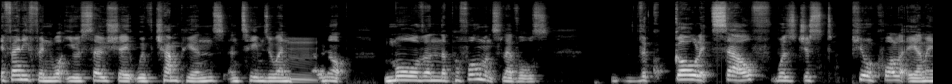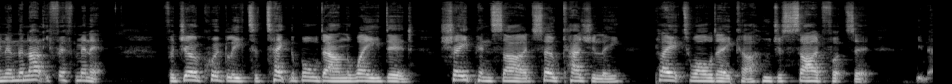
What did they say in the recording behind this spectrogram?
if anything, what you associate with champions and teams who end mm. up more than the performance levels. the goal itself was just pure quality. I mean, in the 95th minute, for Joe Quigley to take the ball down the way he did, shape inside so casually, play it to Oldaker, who just side foots it. You know,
